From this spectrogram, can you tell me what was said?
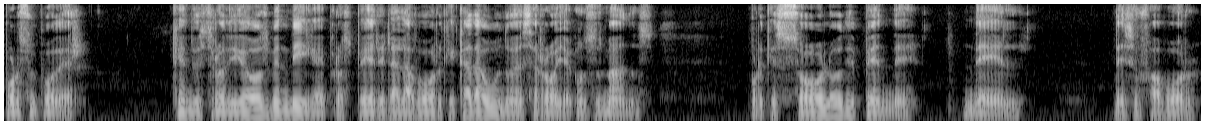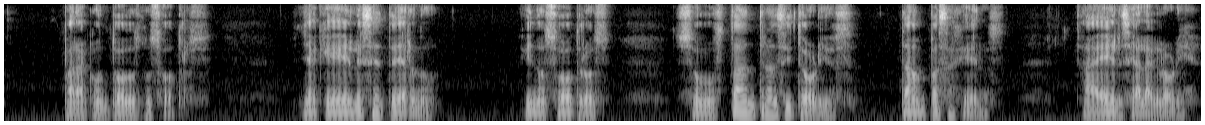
por su poder. Que nuestro Dios bendiga y prospere la labor que cada uno desarrolla con sus manos, porque sólo depende de Él, de su favor para con todos nosotros, ya que Él es eterno y nosotros somos tan transitorios, tan pasajeros. A Él sea la gloria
